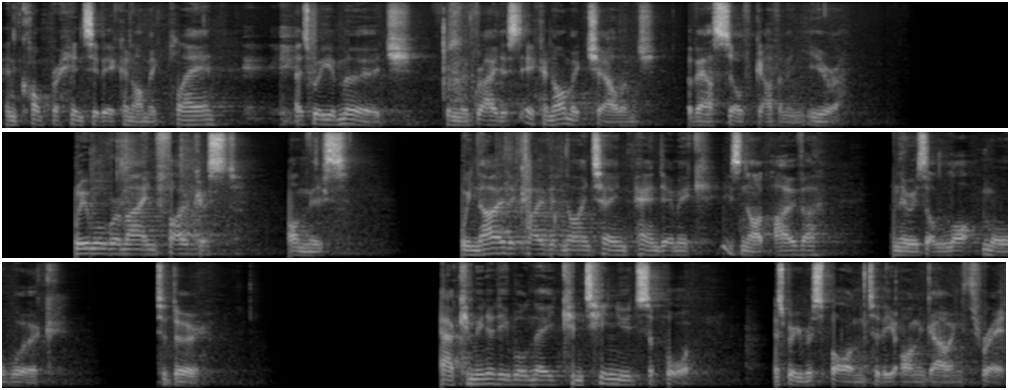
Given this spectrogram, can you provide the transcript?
and comprehensive economic plan as we emerge from the greatest economic challenge of our self-governing era. We will remain focused on this. We know the COVID-19 pandemic is not over and there is a lot more work to do. Our community will need continued support as we respond to the ongoing threat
